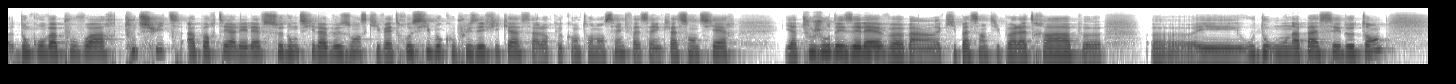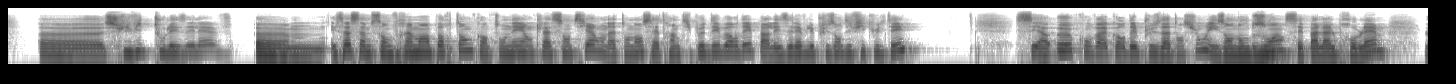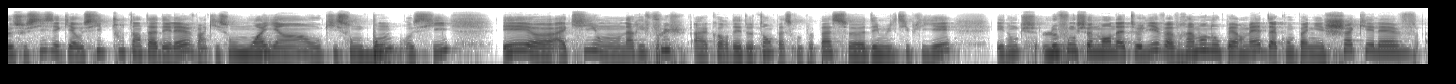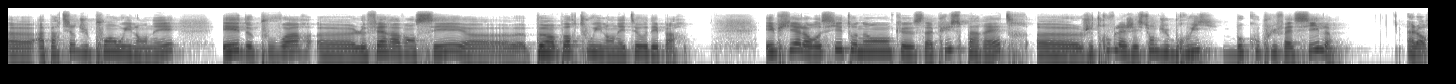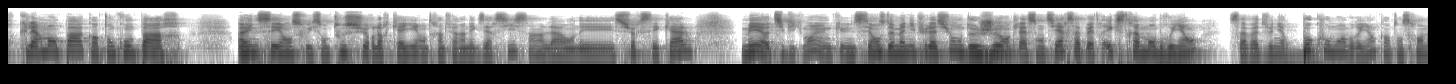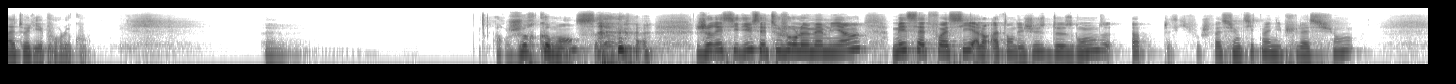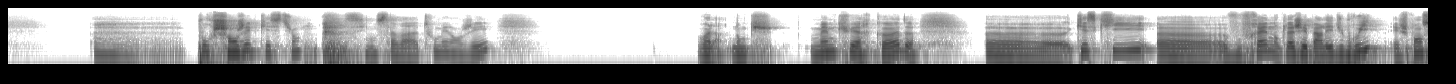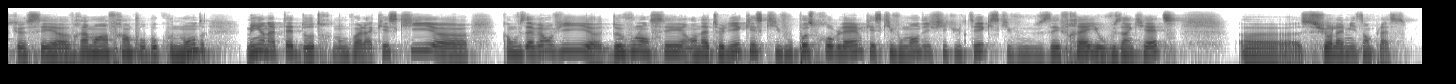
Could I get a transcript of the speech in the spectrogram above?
donc on va pouvoir tout de suite apporter à l'élève ce dont il a besoin, ce qui va être aussi beaucoup plus efficace, alors que quand on enseigne face à une classe entière, il y a toujours des élèves ben, qui passent un petit peu à la trappe, euh, et où, on n'a pas assez de temps, euh, suivi de tous les élèves. Euh, et ça, ça me semble vraiment important. Quand on est en classe entière, on a tendance à être un petit peu débordé par les élèves les plus en difficulté. C'est à eux qu'on va accorder le plus d'attention et ils en ont besoin, c'est pas là le problème. Le souci, c'est qu'il y a aussi tout un tas d'élèves ben, qui sont moyens ou qui sont bons aussi et à qui on n'arrive plus à accorder de temps parce qu'on ne peut pas se démultiplier. Et donc, le fonctionnement en atelier va vraiment nous permettre d'accompagner chaque élève euh, à partir du point où il en est et de pouvoir euh, le faire avancer, euh, peu importe où il en était au départ. Et puis, alors aussi étonnant que ça puisse paraître, je trouve la gestion du bruit beaucoup plus facile. Alors, clairement pas quand on compare à une séance où ils sont tous sur leur cahier en train de faire un exercice. Hein. Là, on est sûr que c'est calme. Mais euh, typiquement, une, séance de manipulation ou de jeu en classe entière, ça peut être extrêmement bruyant. Ça va devenir beaucoup moins bruyant quand on sera en atelier, pour le coup. Alors, je recommence. je récidive, c'est toujours le même lien. Mais cette fois-ci, alors attendez juste deux secondes. Hop, parce qu'il faut que je fasse une petite manipulation. Euh, pour changer de question, sinon ça va tout mélanger. Voilà, donc même QR code. Euh, qu'est-ce qui euh, vous freine? Donc là, j'ai parlé du bruit, et je pense que c'est vraiment un frein pour beaucoup de monde, mais il y en a peut-être d'autres. Donc voilà, qu'est-ce qui, quand vous avez envie de vous lancer en atelier, qu'est-ce qui vous pose problème Qu'est-ce qui vous met en difficulté Qu'est-ce qui vous effraie ou vous inquiète sur la mise en place?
